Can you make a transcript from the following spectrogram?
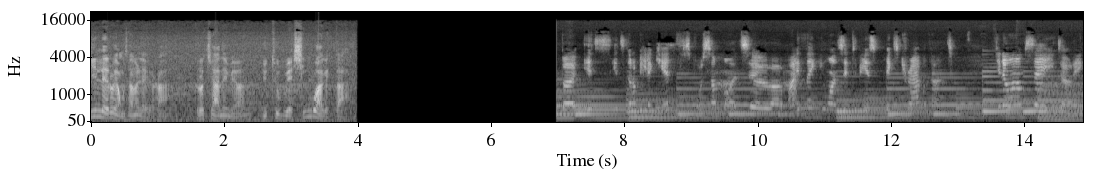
시일 내로 영상을 내려라. 그렇지 않으면 유튜브에 신고하겠다. but it's it's gonna be a gift for someone. So um, I think he wants it to be extravagant. You know what I'm saying, Tony?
